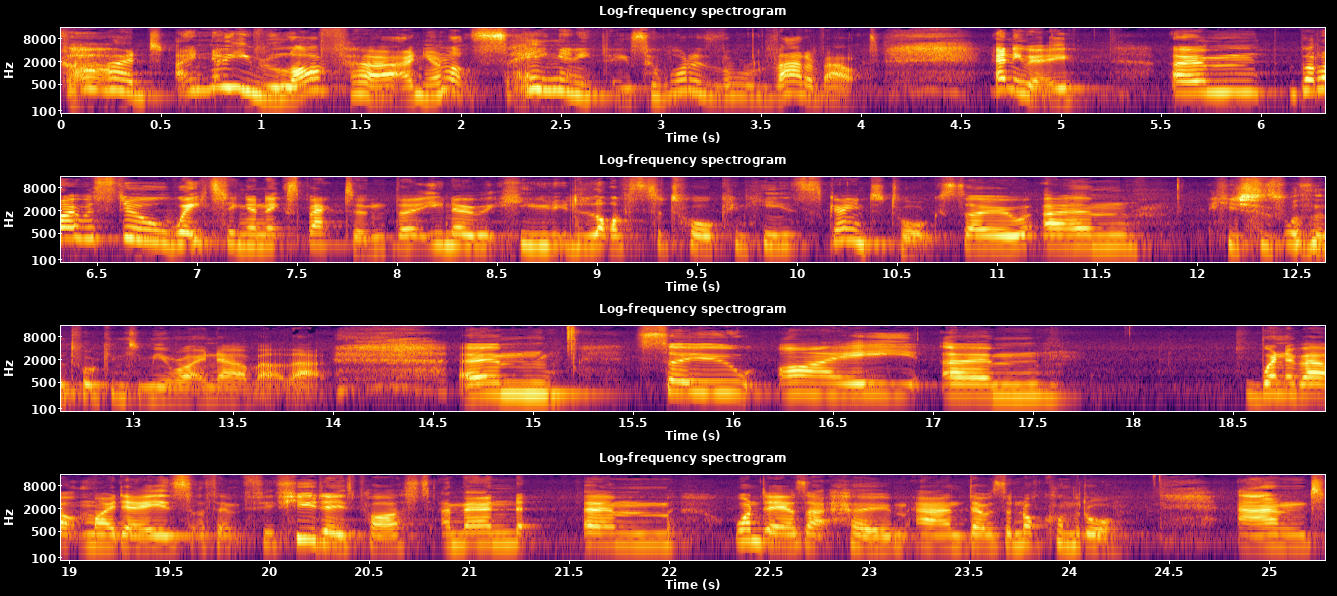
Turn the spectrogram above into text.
God, I know you love her, and you're not saying anything. So what is all that about? Anyway, um, but I was still waiting and expectant that, you know, he loves to talk and he's going to talk. So um, he just wasn't talking to me right now about that. Um, so I um, went about my days, I think a few days passed, and then um, one day I was at home and there was a knock on the door. And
